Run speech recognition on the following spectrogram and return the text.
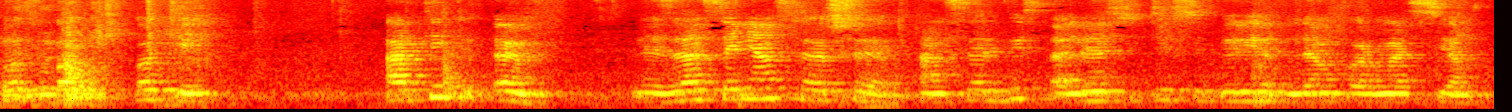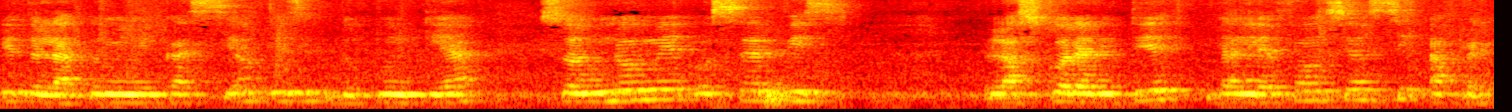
Ok, ok. Article 1. Les enseignants-chercheurs en service à l'Institut supérieur de l'information et de la communication physique de Kuntia sont nommés au service de la scolarité dans les fonctions ci-après.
